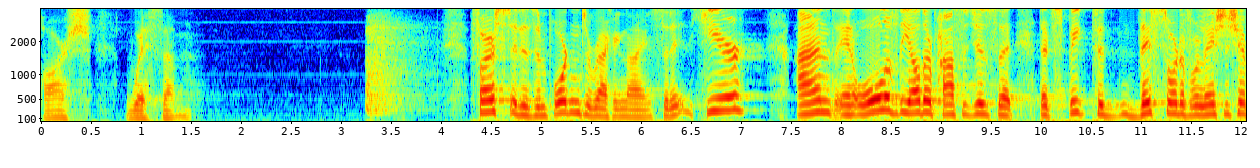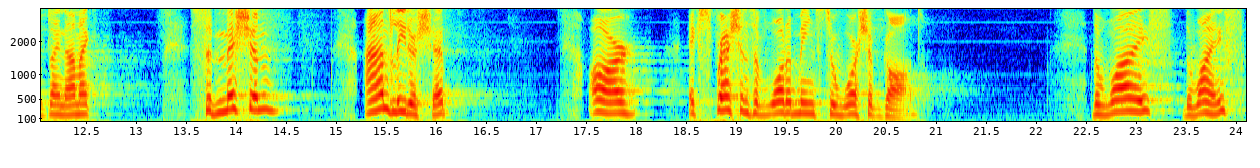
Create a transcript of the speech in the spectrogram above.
harsh with them. First, it is important to recognize that it, here and in all of the other passages that, that speak to this sort of relationship dynamic, submission and leadership are expressions of what it means to worship God. The wife, the wife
